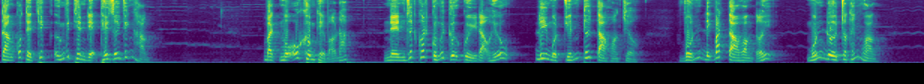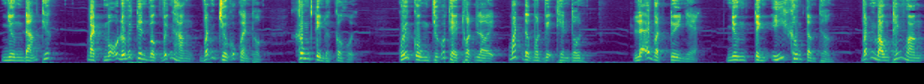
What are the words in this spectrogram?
càng có thể thích ứng với thiên địa thế giới vĩnh hằng. Bạch mỗ không thể báo đáp, Nên rất khoát cùng với cự quỷ đạo hiểu Đi một chuyến tới Tà Hoàng Triều. Vốn định bắt Tà Hoàng tới, Muốn đưa cho Thánh Hoàng. Nhưng đáng tiếc, Bạch mỗ đối với tiên vực Vĩnh Hằng vẫn chưa có quen thuộc, Không tìm được cơ hội. Cuối cùng chỉ có thể thuận lợi bắt được một vị thiên tôn. Lễ vật tuy nhẹ, Nhưng tình ý không tầm thường, Vẫn mong Thánh Hoàng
